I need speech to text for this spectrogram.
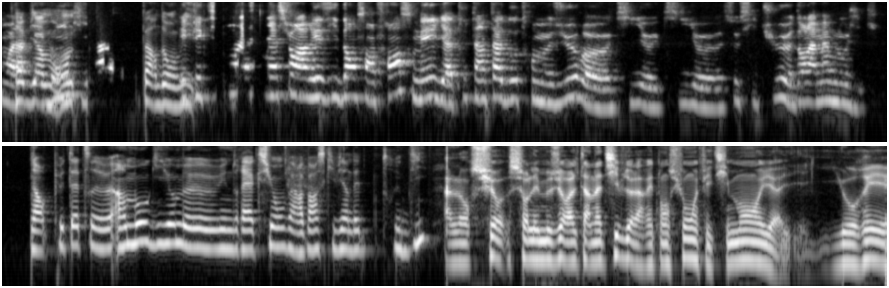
Voilà. Très bien, bon, Pardon, oui. Effectivement, l'assignation à résidence en France, mais il y a tout un tas d'autres mesures euh, qui, euh, qui euh, se situent dans la même logique. Alors peut-être un mot, Guillaume, une réaction par rapport à ce qui vient d'être dit? Alors sur, sur les mesures alternatives de la rétention, effectivement, il y, aurait,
